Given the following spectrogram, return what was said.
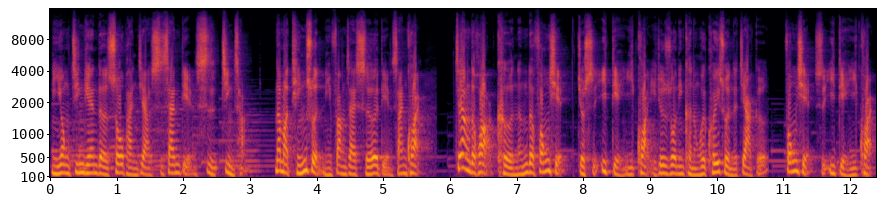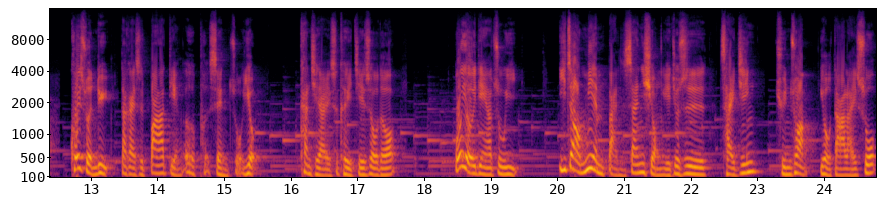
你用今天的收盘价十三点四进场，那么停损你放在十二点三块，这样的话可能的风险就是一点一块，也就是说你可能会亏损的价格风险是一点一块，亏损率大概是八点二 percent 左右，看起来也是可以接受的哦。我有一点要注意，依照面板三雄，也就是彩金。群创、友达来说，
